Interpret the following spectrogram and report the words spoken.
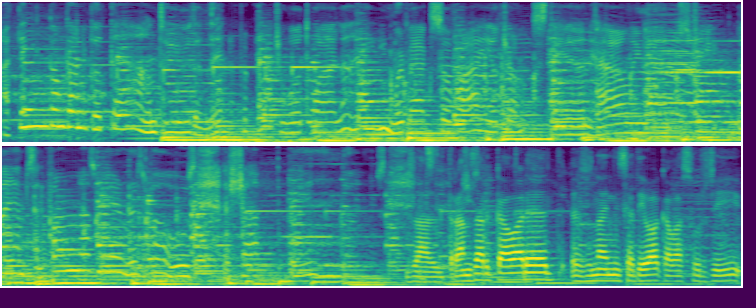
I think I'm gonna go down to the land of perpetual twilight Where backs of wild drunks stand howling at street lamps And fun as mirrors pose as shop windows El Transart Cabaret és una iniciativa que va sorgir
